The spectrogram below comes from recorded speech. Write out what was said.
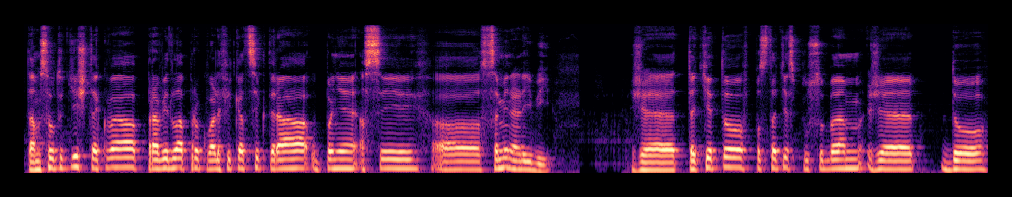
Tam jsou totiž taková pravidla pro kvalifikaci, která úplně asi uh, se mi nelíbí. Že teď je to v podstatě způsobem, že do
